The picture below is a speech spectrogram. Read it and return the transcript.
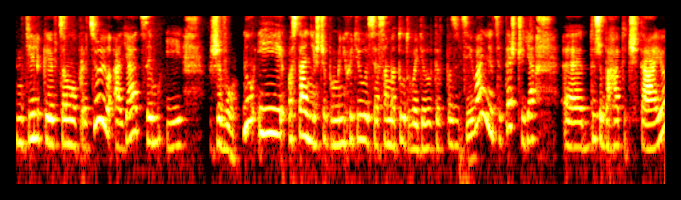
не тільки в цьому працюю, а я цим і живу. Ну і останнє, що мені хотілося саме тут виділити в позиціюванні, це те, що я дуже багато читаю.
